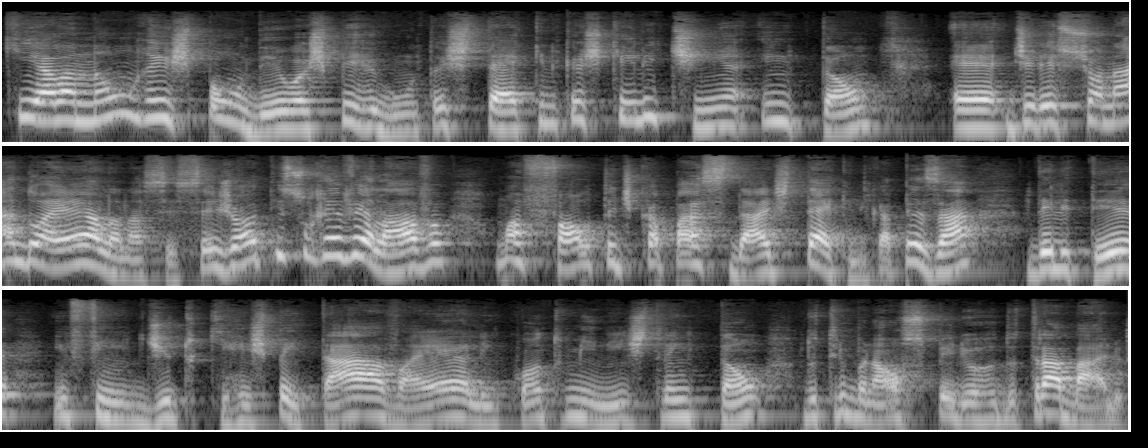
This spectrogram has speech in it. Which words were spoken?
que ela não respondeu às perguntas técnicas que ele tinha então é, direcionado a ela na CCJ, isso revelava uma falta de capacidade técnica, apesar dele ter, enfim, dito que respeitava ela enquanto ministra, então, do Tribunal Superior do Trabalho.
